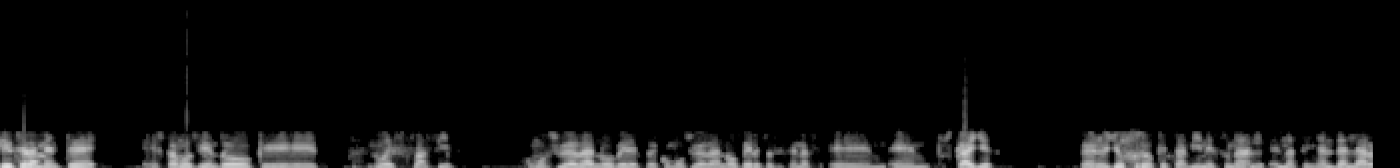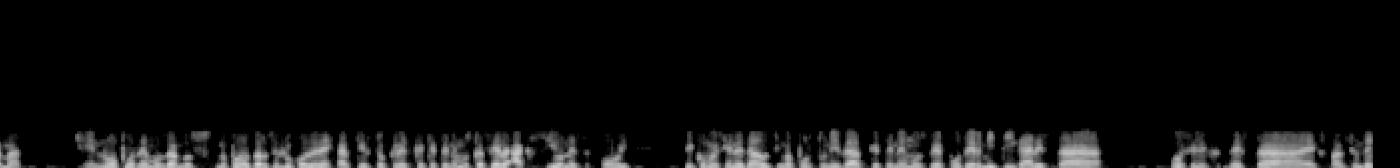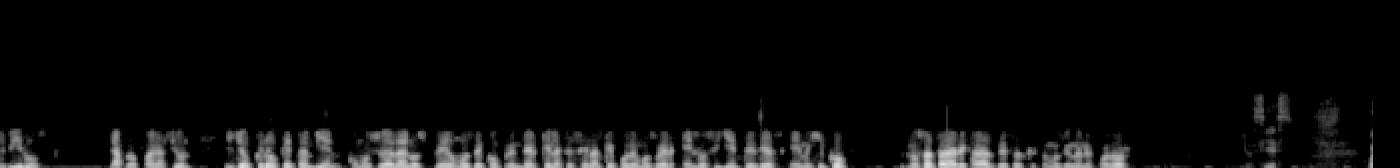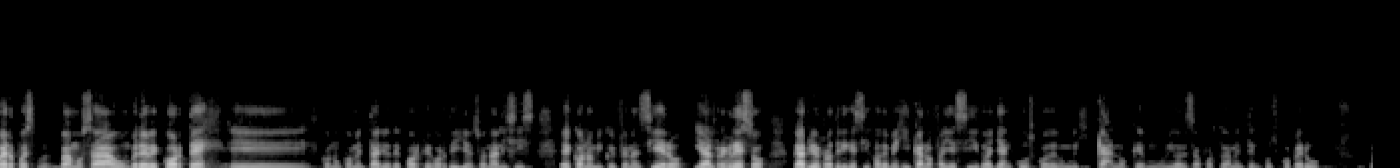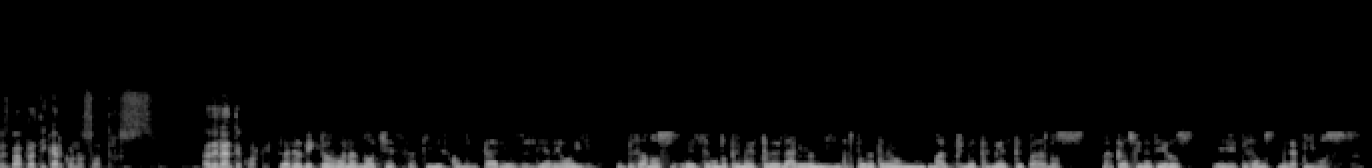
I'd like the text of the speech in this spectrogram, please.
Sinceramente, estamos viendo que no es fácil como ciudadano ver como ciudadano ver estas escenas en, en tus calles, pero yo creo que también es una, una señal de alarma que no podemos darnos, no podemos darnos el lujo de dejar que esto crezca, que tenemos que hacer acciones hoy. Y como decían, es la última oportunidad que tenemos de poder mitigar esta, pues, esta expansión del virus, la propagación. Y yo creo que también como ciudadanos debemos de comprender que las escenas que podemos ver en los siguientes días en México no son tan alejadas de esas que estamos viendo en Ecuador. Así es. Bueno, pues vamos a un breve corte eh, con un comentario de Jorge Gordillo en su análisis económico y financiero. Y al regreso, Gabriel Rodríguez, hijo de mexicano fallecido allá en Cusco, de un mexicano que murió desafortunadamente en Cusco, Perú, pues va a platicar con nosotros. Adelante, Jorge. Gracias, Víctor. Buenas noches. Aquí mis comentarios del día de hoy. Empezamos el segundo trimestre del año y después de tener un mal primer trimestre para los mercados financieros, eh, empezamos negativos.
